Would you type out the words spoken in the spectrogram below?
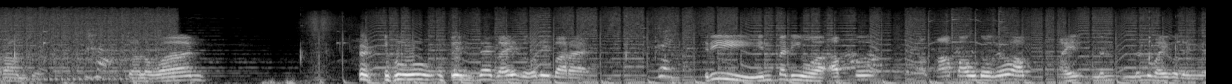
आराम से। चलो वन टू इनसे गाइज़ हो नहीं पा रहा है। थ्री इन पे नहीं हुआ। अब आप आउट हो गए हो, आप नंदू भाई को देंगे।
